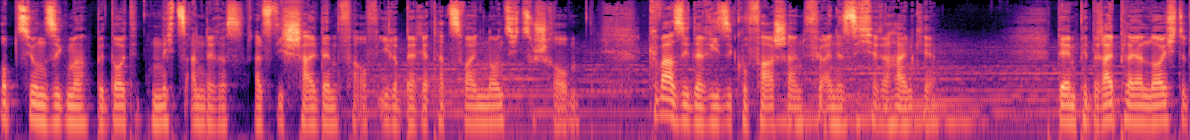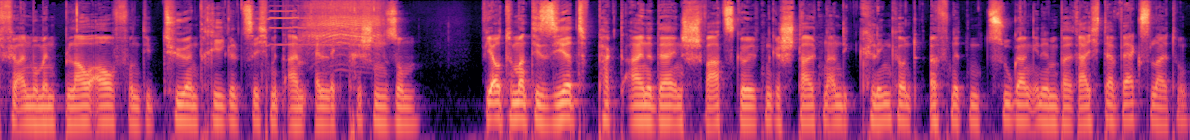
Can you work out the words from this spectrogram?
Option Sigma bedeutet nichts anderes, als die Schalldämpfer auf ihre Beretta 92 zu schrauben. Quasi der Risikofahrschein für eine sichere Heimkehr. Der MP3-Player leuchtet für einen Moment blau auf und die Tür entriegelt sich mit einem elektrischen Summen. Wie automatisiert packt eine der in schwarz gehüllten Gestalten an die Klinke und öffnet den Zugang in den Bereich der Werksleitung.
